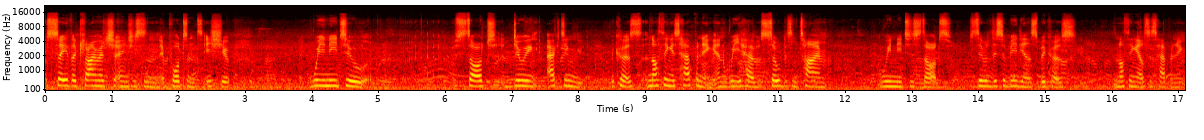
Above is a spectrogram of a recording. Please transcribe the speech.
say that climate change is an important issue. We need to start doing acting because nothing is happening and we have so little time. We need to start civil disobedience because nothing else is happening.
